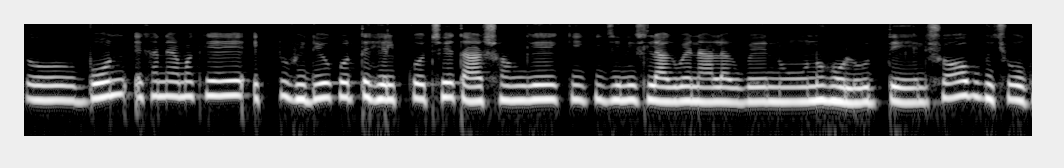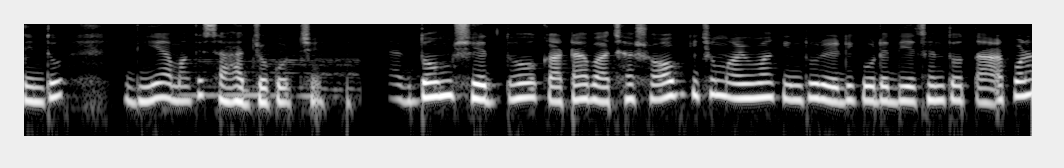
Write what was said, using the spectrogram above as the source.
তো বোন এখানে আমাকে একটু ভিডিও করতে হেল্প করছে। তার সঙ্গে কি কি জিনিস লাগবে, না লাগবে, নুন, হলুদ, তেল সব কিছু ও কিন্তু দিয়ে আমাকে সাহায্য করছে। একদম সেদ্ধ, কাটা, বাছা সব কিছু মামিমা কিন্তু রেডি করে দিয়েছেন। তো তারপরে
